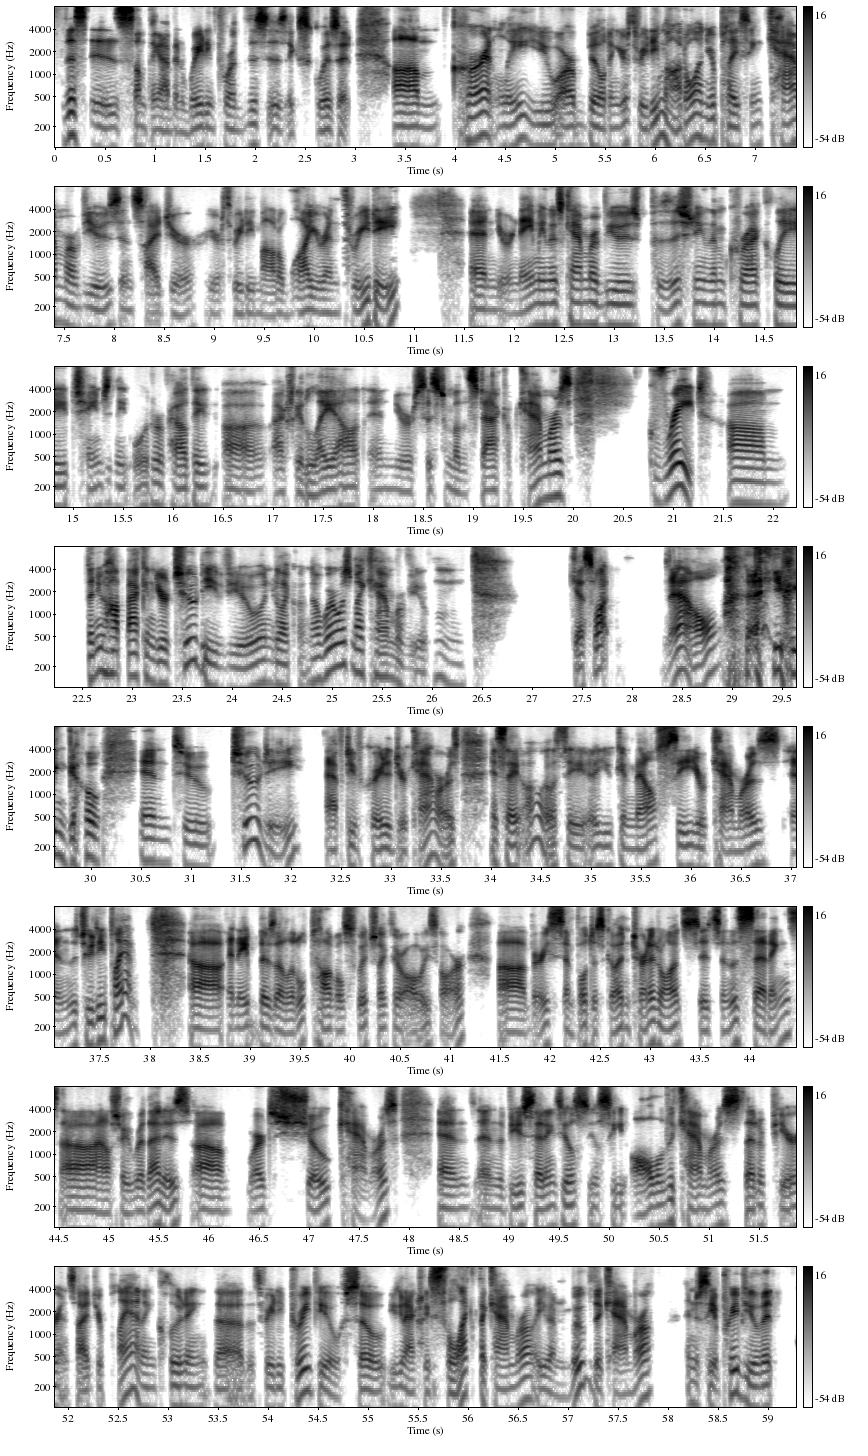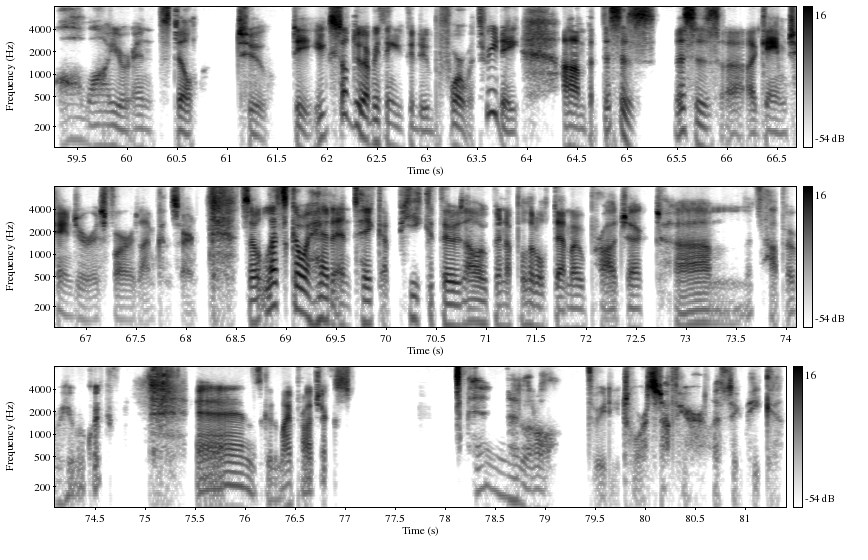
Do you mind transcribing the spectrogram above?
this is something I've been waiting for. This is exquisite. Um, currently, you are building your 3D model and you're placing camera views inside your, your 3D model while you're in 3D. And you're naming those camera views, positioning them correctly, changing the order of how they uh, actually lay out in your system of the stack of cameras. Great. Um, then you hop back into your 2D view and you're like, now where was my camera view? Hmm. Guess what? Now you can go into 2D after you've created your cameras and say, oh, let's see, uh, you can now see your cameras in the 2D plan. Uh, enable, there's a little toggle switch like there always are. Uh, very simple. Just go ahead and turn it on. It's, it's in the settings. Uh, I'll show you where that is, um, where it's show cameras. And, and the view settings, you'll, you'll see all of the cameras that appear inside your plan, including the, the 3D preview. So you can actually select the camera, even move the camera, and you'll see a preview of it all while you're in still 2D. You can still do everything you could do before with 3D, um, but this is this is a, a, game changer as far as I'm concerned. So let's go ahead and take a peek at those. I'll open up a little demo project. Um, let's hop over here real quick. And let's go to my projects. And a little 3D tour stuff here. Let's take a peek.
